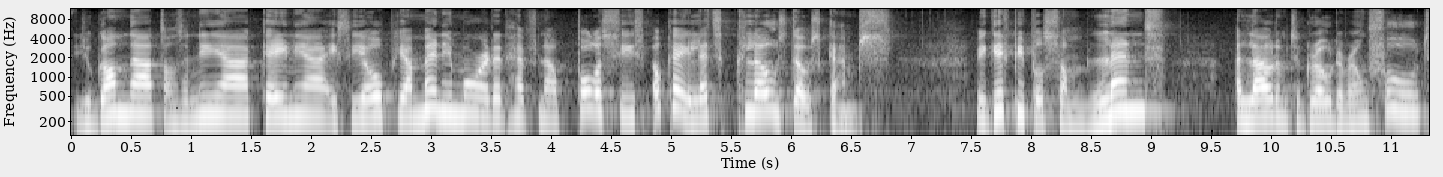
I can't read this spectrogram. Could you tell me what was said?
Uganda, Tanzania, Kenya, Ethiopia, many more that have now policies. Okay, let's close those camps. We give people some land, allow them to grow their own food,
